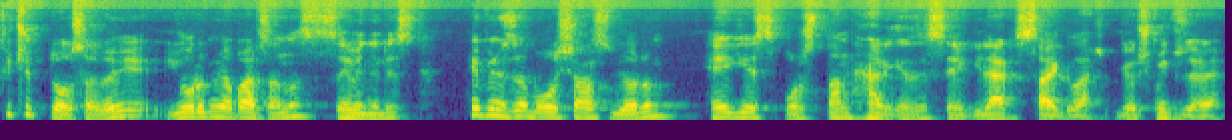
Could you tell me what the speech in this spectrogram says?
küçük de olsa bir yorum yaparsanız seviniriz. Hepinize bol şans diliyorum. HG Sports'tan herkese sevgiler, saygılar. Görüşmek üzere.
